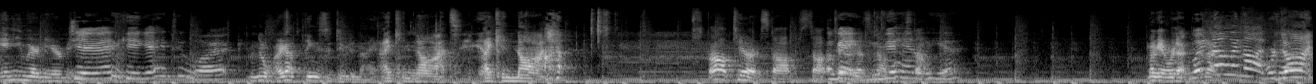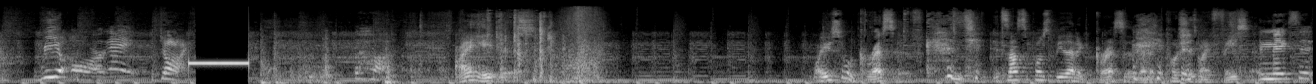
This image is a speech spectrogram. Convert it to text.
anywhere near me. Jared, can you get into work? No, I got things to do tonight. I cannot. I cannot. stop, Taylor. Stop. Stop. Okay, Taylor, move enough. your hand Stop. over here. Okay, we're done. Wait, we're no, done. we're not. We're done. We are Okay. done. I hate this. Why are you so aggressive? It's not supposed to be that aggressive that it pushes my face in. makes it.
